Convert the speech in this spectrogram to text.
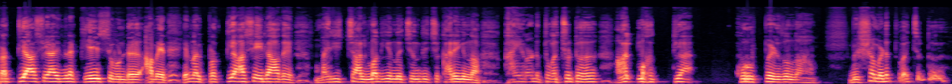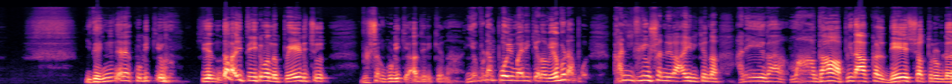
പ്രത്യാശയായി നിനക്ക് യേശുവുണ്ട്. അമേൻ എന്നാൽ പ്രത്യാശയില്ലാതെ മരിച്ചാൽ മതി എന്ന് ചിന്തിച്ച് കരയുന്ന കയറെടുത്ത് വച്ചിട്ട് ആത്മഹത്യ കുറിപ്പെഴുതുന്ന വിഷമെടുത്ത് വച്ചിട്ട് ഇതെങ്ങനെ കുടിക്കും? ഇതെന്തായി തീരുമെന്ന് പേടിച്ചു. വിഷം കുടിക്കാതിരിക്കുന്ന എവിടെ പോയി മരിക്കണം? എവിടെ പോയി കൺഫ്യൂഷനിലായിരിക്കുന്ന അനേക മാതാപിതാക്കൾ ദേശത്തിലുണ്ട്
